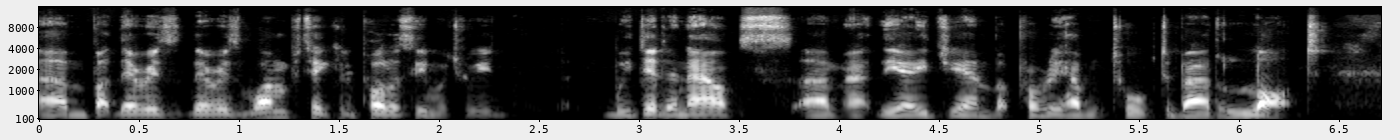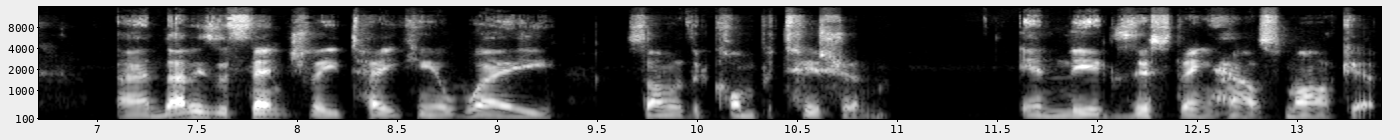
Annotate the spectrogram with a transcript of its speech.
Um, but there is there is one particular policy which we we did announce um, at the AGM, but probably haven't talked about a lot, and that is essentially taking away some of the competition in the existing house market,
